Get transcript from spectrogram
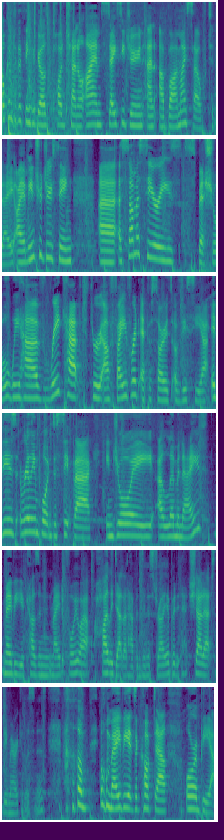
Welcome to the Thinker Girls Pod channel. I am Stacey June and are by myself today. I am introducing uh, a summer series special. We have recapped through our favorite episodes of this year. It is really important to sit back, enjoy a lemonade. Maybe your cousin made it for you. I highly doubt that happens in Australia, but shout out to the American listeners. Um, or maybe it's a cocktail or a beer.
